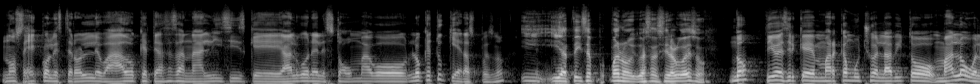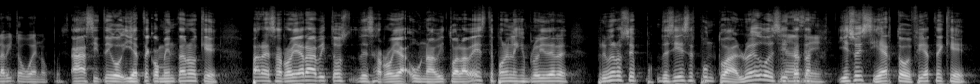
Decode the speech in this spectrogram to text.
no sé, colesterol elevado, que te haces análisis, que algo en el estómago, lo que tú quieras, pues, ¿no? Y, y ya te dice, bueno, ¿ibas a decir algo de eso? No, te iba a decir que marca mucho el hábito malo o el hábito bueno, pues. Ah, sí, te digo, y ya te comentan ¿no? que para desarrollar hábitos, desarrolla un hábito a la vez. Te ponen el ejemplo ahí de primero se, decide ser puntual, luego decide... Ah, sí. Y eso es cierto. Fíjate que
